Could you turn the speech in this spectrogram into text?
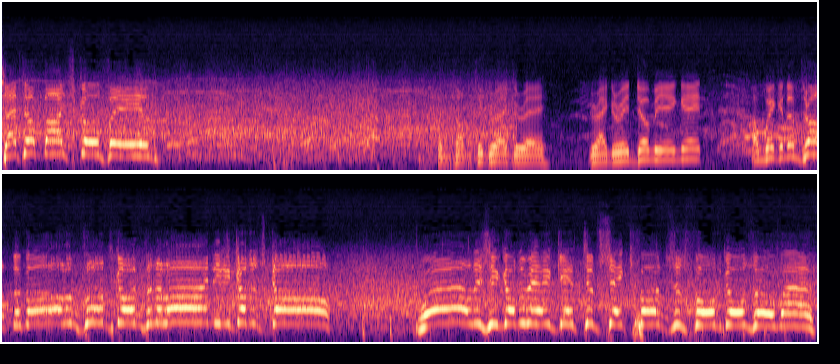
Set up by Schofield. Comes on to Gregory. Gregory dummying it. And Wigan have dropped the ball. And Ford's going for the line. He's got to score. Well, is going to be a gift of six points as Ford goes over.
